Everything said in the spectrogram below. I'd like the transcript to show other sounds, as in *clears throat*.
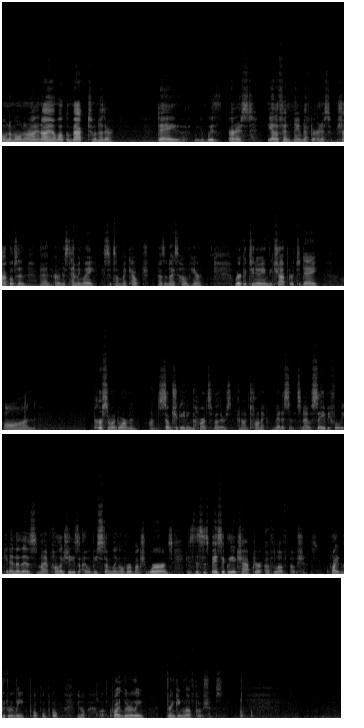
Om Namo Narayanaya. Welcome back to another day with Ernest the elephant, named after Ernest Shackleton and Ernest Hemingway. He sits on my couch, has a nice home here. We're continuing the chapter today on personal adornment, on subjugating the hearts of others, and on tonic medicines. And I will say before we get into this, my apologies, I will be stumbling over a bunch of words because this is basically a chapter of love potions quite literally, you know, uh, quite literally drinking love potions.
